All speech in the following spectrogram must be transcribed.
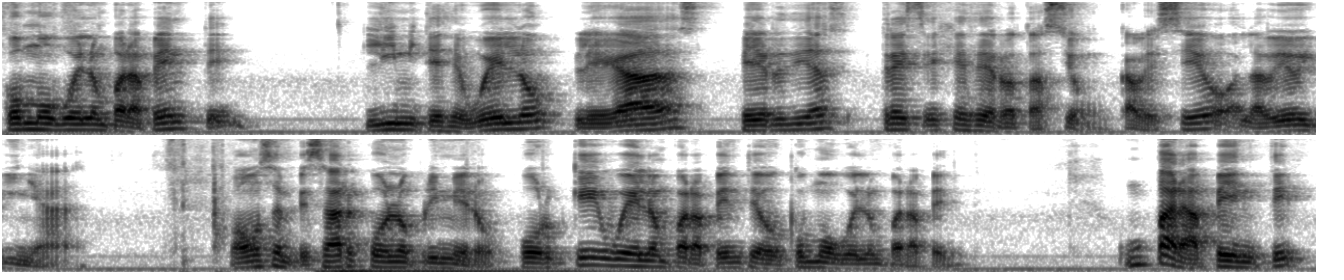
cómo vuelo en parapente, límites de vuelo, plegadas, pérdidas, tres ejes de rotación, cabeceo, alaveo y guiñada. Vamos a empezar con lo primero. ¿Por qué vuela un parapente o cómo vuela un parapente? Un parapente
